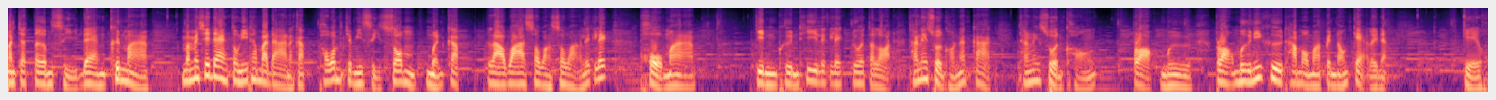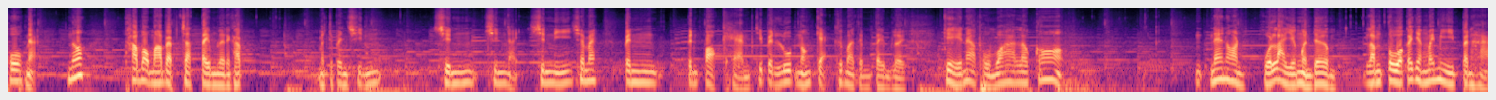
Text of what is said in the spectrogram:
มันจะเติมสีแดงขึ้นมา มันไม่ใช่แดงตรงนี้ธรรมดานะครับ เพราะว่ามันจะมีสีส้มเหมือนกับลาวาสว่างๆเล็ก ๆ โผล่มา กินพื้นที่เล็ก ๆ ด้วยตลอด ทั้งในส่วนของหน้ากาก ทั้งในส่วนของปลอกมือ ปลอกมือนี่คือทำออกมาเป็นน้องแกะเลยเนี่ย เก๋โฮกเนี่ยเนาะทำออกมาแบบจัดเต็มเลยนะครับ มันจะเป็นชิ้นชิ้นชิ้นไหนชิ้นนี้ใช่ไหมเป็นเป็นปลอกแขนที่เป็นรูปน้องแกะขึ้นมาเต็มๆเลย เก๋น่ะผมว่าแล้วก็ แน่นอนหัวไหล่ยังเหมือนเดิมลำตัวก็ยังไม่มีปัญหา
